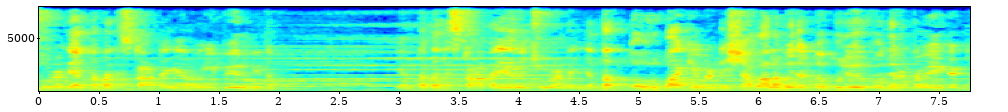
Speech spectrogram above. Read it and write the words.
చూడండి ఎంతమంది స్టార్ట్ అయ్యారో ఈ పేరు మీద. ఎంతమంది స్టార్ట్ అయ్యారో చూడండి ఎంత దౌర్భాగ్యం అండి. శవాల మీద డబ్బులు ఏరుకొందినటం ఏంటంటే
